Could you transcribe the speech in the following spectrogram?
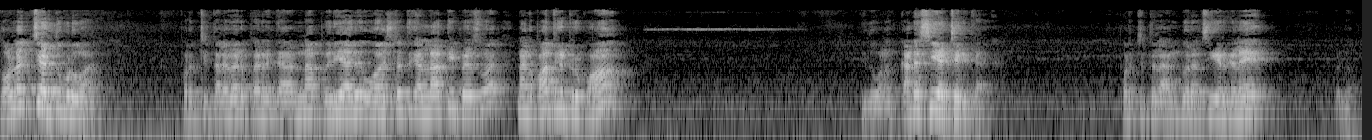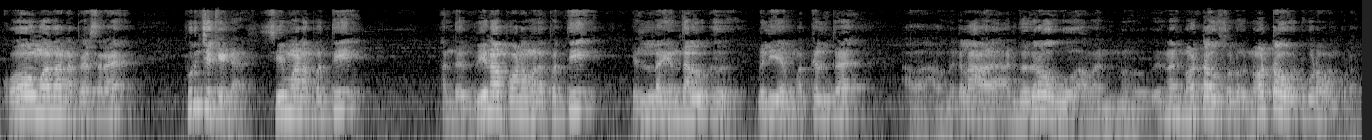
தொலைச்சி எடுத்து விடுவேன் புரட்சி தலைவர் பேரறிஞர் அண்ணா பெரியார் உன் இஷ்டத்துக்கு எல்லாத்தையும் பேசுவேன். நாங்கள் பார்த்துக்கிட்டு இருப்போம். இது உனக்கு கடைசி எச்சரிக்கை. புரட்சத்தில் அன்பு ரசிகர்களே கொஞ்சம் கோபமாக தான் நான் பேசுகிறேன் புரிஞ்சுக்கங்க சீமானை பற்றி அந்த வீணா போனவனை பற்றி எல்லாம் எந்த அளவுக்கு வெளியே மக்கள்கிட்ட அவன் அவனுக்கெல்லாம் அ- அடுத்த தடவை அவன் இன்னும் என்ன நோட்டாவை சொல்ல நோட்டா ஓட்டு கூட வாங்கக்கூடாது.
